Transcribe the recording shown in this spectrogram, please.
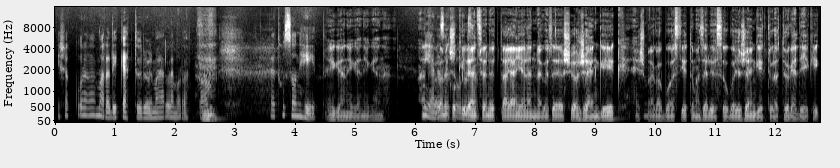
és akkor a maradék kettőről már lemaradtam. Hm. Tehát 27. Igen, igen, igen. Hát Milyen ez a 95 táján jelent meg az első, a zsengék, és már abban azt írtam az előszóban, hogy a zsengéktől a töredékig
